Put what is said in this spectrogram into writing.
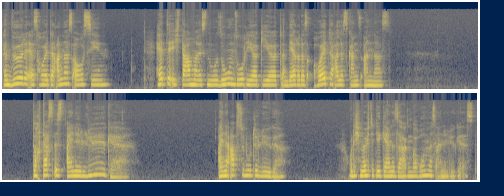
dann würde es heute anders aussehen. Hätte ich damals nur so und so reagiert, dann wäre das heute alles ganz anders. Doch das ist eine Lüge. Eine absolute Lüge. Und ich möchte dir gerne sagen, warum es eine Lüge ist.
